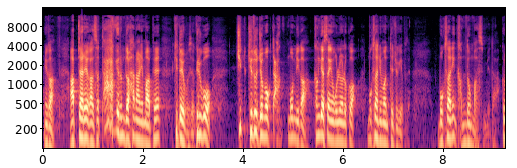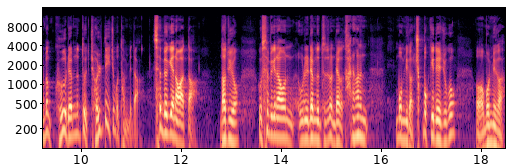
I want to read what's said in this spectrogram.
그러니까 앞자리에 가서 딱 여러분들 하나님 앞에 기도해 보세요. 그리고 기, 도 제목 딱 뭡니까 강대상에 올려놓고 목사님한테 주게 보세요. 목사님 감동받습니다. 그러면 그 랩런트 절대 잊지 못합니다. 새벽에 나왔다. 나도요. 그 새벽에 나온 우리 랩런트들은 내가 가능한 뭡니까 축복 기도해 주고 어 뭡니까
